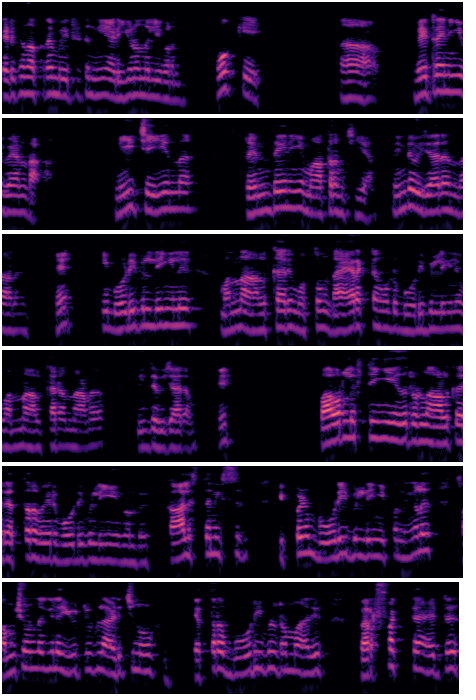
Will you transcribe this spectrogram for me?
എടുക്കുന്ന അത്രയും വെയിറ്റ് ഇട്ട് നീ അടിക്കണമെന്നല്ലേ പറഞ്ഞു? ഓക്കെ വെയിറ്റ് ട്രെയിനിങ് വേണ്ട. നീ ചെയ്യുന്ന സ്ട്രെങ്ത് ട്രെയിനിങ് മാത്രം ചെയ്യാം. നിന്റെ വിചാരം എന്താണ്? ഏ? ഈ ബോഡി ബിൽഡിങ്ങിൽ വന്ന ആൾക്കാർ മൊത്തം ഡയറക്റ്റ് അങ്ങോട്ട് ബോഡി ബിൽഡിങ്ങിൽ വന്ന ആൾക്കാരെന്നാണ് നിന്റെ വിചാരം. ഏ? പവർ ലിഫ്റ്റിംഗ് ചെയ്തിട്ടുള്ള ആൾക്കാർ എത്ര പേര് ബോഡി ബിൽഡിങ് ചെയ്യുന്നുണ്ട്? കാലിസ്തനിക്സ് ഇപ്പോഴും ബോഡി ബിൽഡിങ് ഇപ്പം നിങ്ങൾ സംശയം ഉണ്ടെങ്കിൽ യൂട്യൂബിൽ അടിച്ചു നോക്ക്. എത്ര ബോഡി ബിൽഡർമാർ പെർഫെക്റ്റ് ആയിട്ട്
